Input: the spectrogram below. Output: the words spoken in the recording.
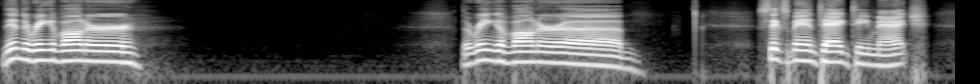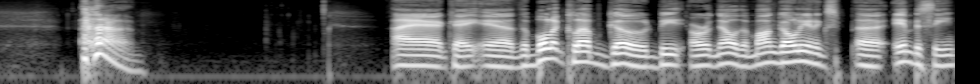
Then the Ring of Honor, the Ring of Honor uh, six man tag team match. okay, uh, the Bullet Club Gold beat, or no, the Mongolian ex- uh, embassy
